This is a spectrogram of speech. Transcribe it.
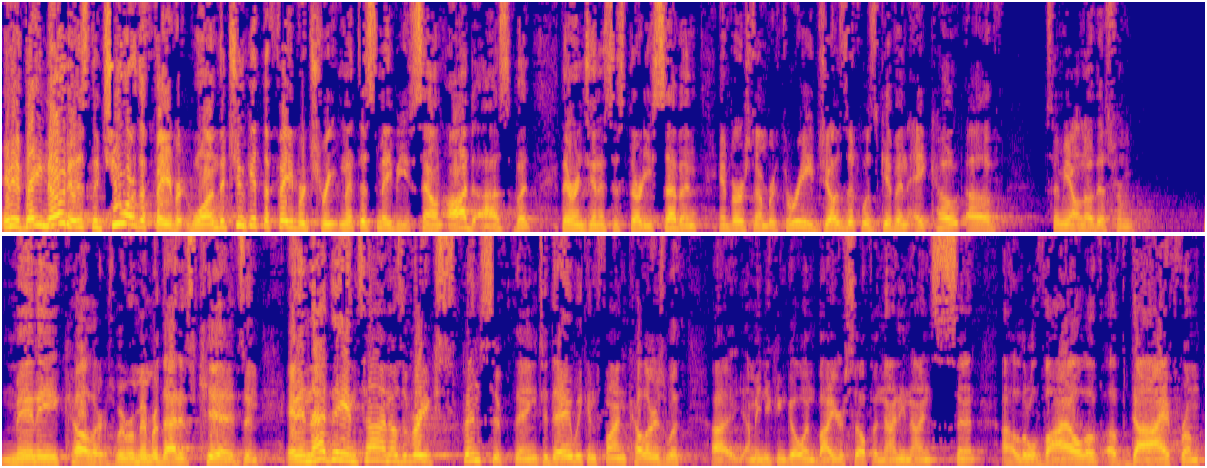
And if they notice that you are the favorite one, that you get the favored treatment, this may be sound odd to us, but there in Genesis 37 in verse number 3, Joseph was given a coat of, some of y'all know this from many colors. We remember that as kids. And, and in that day and time, that was a very expensive thing. Today we can find colors with, uh, I mean, you can go and buy yourself a 99 cent uh, little vial of, of dye from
